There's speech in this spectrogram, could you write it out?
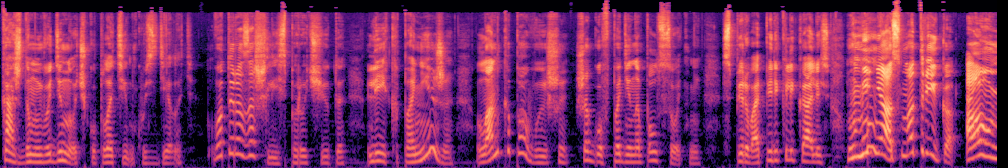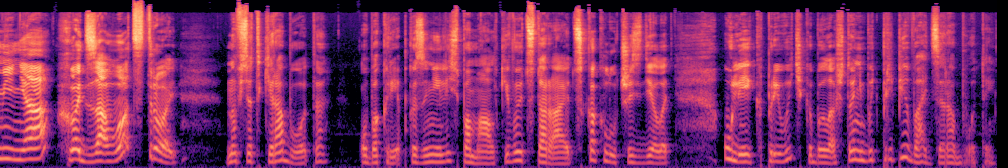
Каждому в одиночку плотинку сделать. Вот и разошлись по ручью-то. Лейка пониже, Ланка повыше, шагов поди на полсотни. Сперва перекликались. «У меня, смотри-ка! А у меня? Хоть завод строй!» Но все-таки работа. Оба крепко занялись, помалкивают, стараются, как лучше сделать. У Лейка привычка была что-нибудь припевать за работой.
